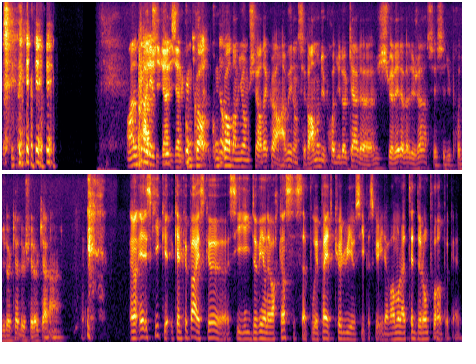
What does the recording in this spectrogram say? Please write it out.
ah, il, vient, de Concorde, Concorde en New Hampshire, d'accord. Ah oui, donc c'est vraiment du produit local. Euh, j'y suis allé là-bas déjà, c'est du produit local de chez local. Hein. est-ce qu'il, quelque part, est-ce que euh, s'il devait y en avoir qu'un, ça, pouvait pas être que lui aussi Parce qu'il a vraiment la tête de l'emploi un peu quand même.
